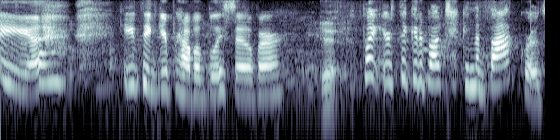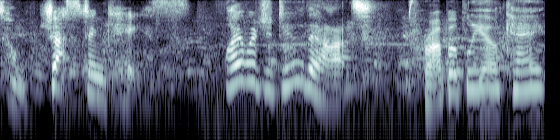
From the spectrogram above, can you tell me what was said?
Hi. You think you're probably sober? Yeah. But you're thinking about taking the back roads home just in case. Why would you do that? Probably okay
